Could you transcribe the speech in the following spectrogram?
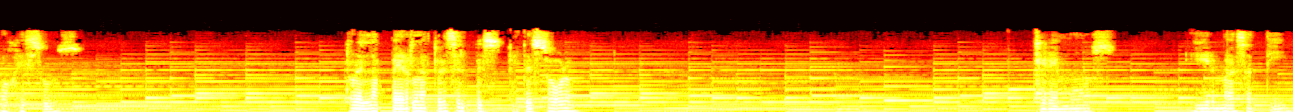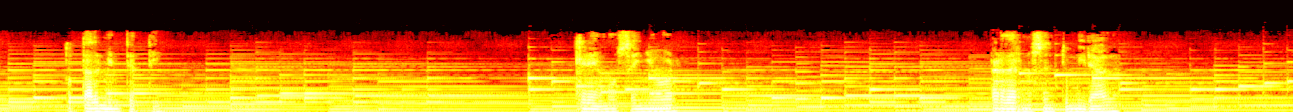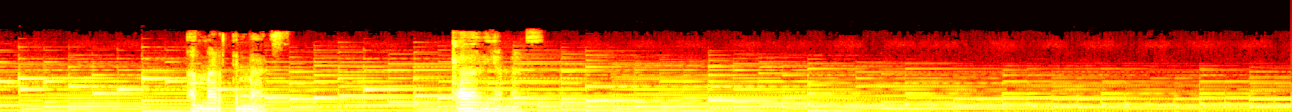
Oh Jesús, tú eres la perla, tú eres el, tesoro. Queremos ir más a ti, totalmente a ti. Queremos, Señor, perdernos en tu mirada, amarte más, cada día más.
